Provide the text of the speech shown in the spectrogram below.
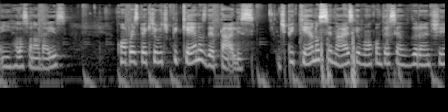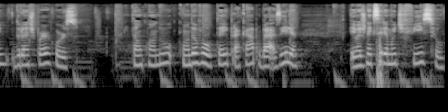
relacionada a isso, com a perspectiva de pequenos detalhes, de pequenos sinais que vão acontecendo durante, durante o percurso. Então, quando, quando eu voltei para cá, para Brasília, eu imaginei que seria muito difícil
